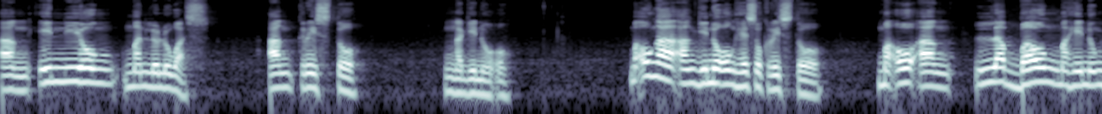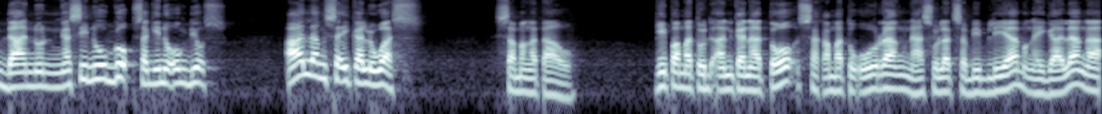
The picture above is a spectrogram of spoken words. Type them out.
ang inyong manluluwas, ang Kristo nga Ginoo. Mao nga ang Ginoong Heso Kristo, mao ang labawng mahinungdanon nga sinugo sa Ginoong Dios alang sa ikaluwas sa mga tao. Gipamatud-an ka nato sa kamatuurang nasulat sa Biblia, mga higala nga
